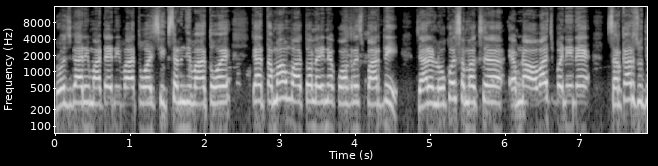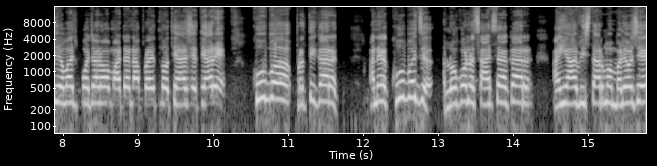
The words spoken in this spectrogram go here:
રોજગારી માટેની વાત હોય, શિક્ષણની વાત હોય, કે આ તમામ વાતો લઈને કોંગ્રેસ પાર્ટી જ્યારે લોકો સમક્ષ એમના અવાજ બનીને સરકાર સુધી અવાજ પહોંચાડવા માટેના પ્રયત્નો થયા છે, ત્યારે ખૂબ પ્રતિકારક અને ખૂબ જ લોકોનો સાથ સહકાર અહીંયા આ વિસ્તારમાં મળ્યો છે.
